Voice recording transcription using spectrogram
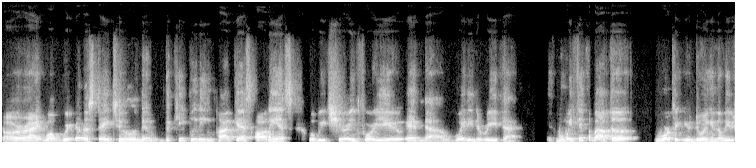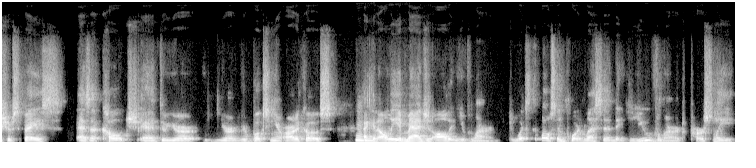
All right. Well, we're going to stay tuned, and the Keep Leading podcast audience will be cheering for you and uh, waiting to read that. When we think about the work that you're doing in the leadership space as a coach and through your your your books and your articles, I Mhm. can only imagine all that you've learned. What's the most important lesson that you've learned personally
